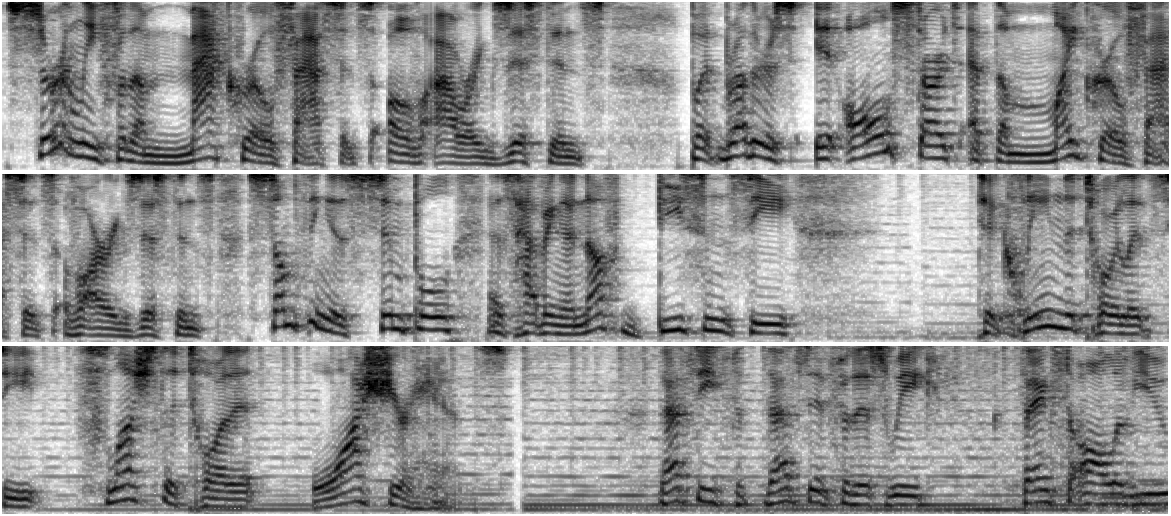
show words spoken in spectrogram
certainly for the macro facets of our existence. But, brothers, it all starts at the micro facets of our existence. Something as simple as having enough decency to clean the toilet seat, flush the toilet, wash your hands. That's it, that's it for this week. Thanks to all of you.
